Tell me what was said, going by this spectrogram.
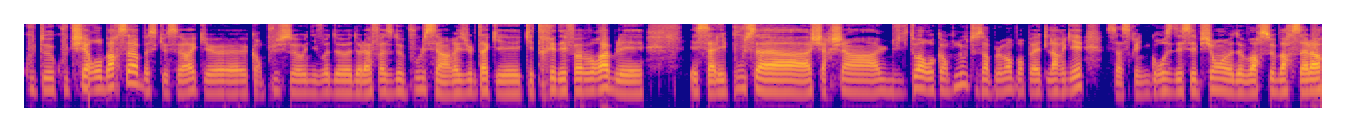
coûte coûte cher au Barça parce que c'est vrai que qu'en plus au niveau de, la phase de poule, c'est un résultat qui est, très défavorable et, ça les pousse à, chercher un- une victoire au Camp Nou tout simplement pour pas être largué. Ça serait une grosse déception de voir ce Barça-là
